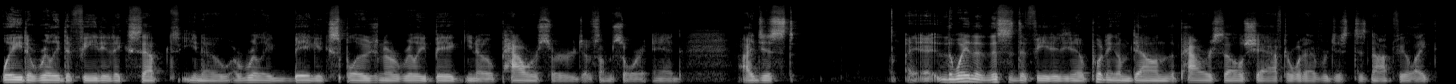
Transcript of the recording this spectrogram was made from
way to really defeat it except you know a really big explosion or a really big you know power surge of some sort. And I just I, the way that this is defeated, you know, putting them down the power cell shaft or whatever, just does not feel like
